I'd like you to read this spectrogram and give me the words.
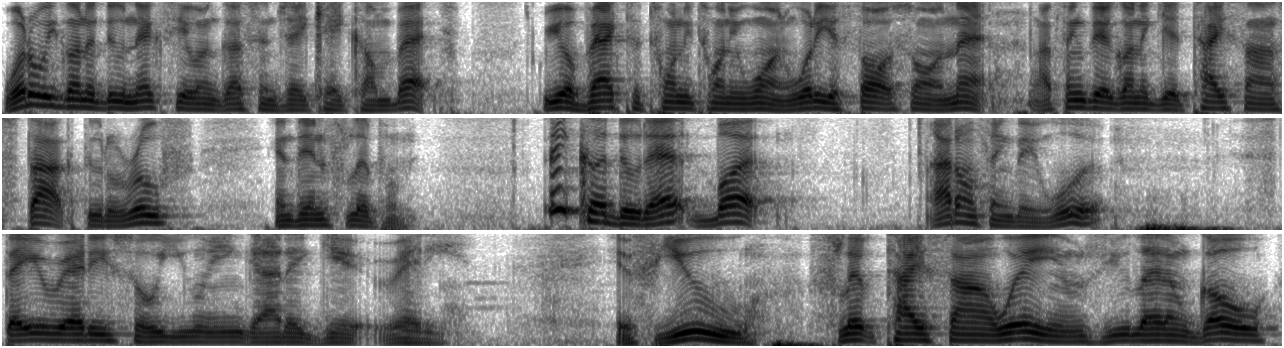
what are we going to do next year when Gus and J.K. come back? We are back to 2021. What are your thoughts on that? I think they're going to get Ty'Son stock through the roof and then flip him. They could do that, but I don't think they would. Stay ready so you ain't gotta get ready. If you flip Ty'Son Williams, you let him go.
